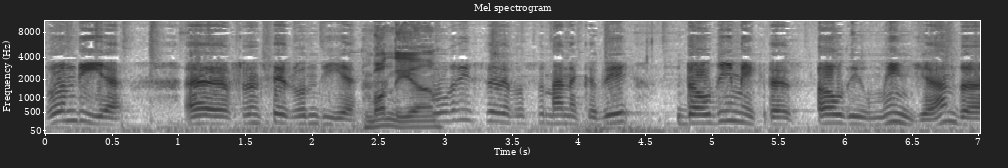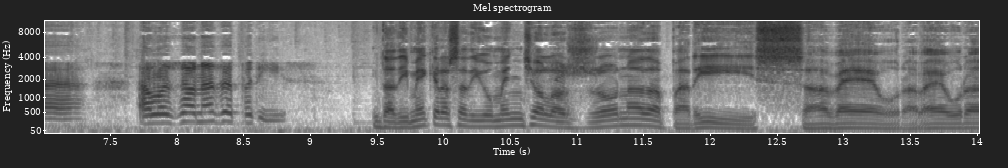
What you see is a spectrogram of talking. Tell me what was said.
Bon dia. Uh, Francesc, bon dia. Bon dia. Voldria saber la setmana que ve, del dimecres al diumenge, de, a la zona de París. De dimecres a diumenge a la zona de París. A veure, a veure...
